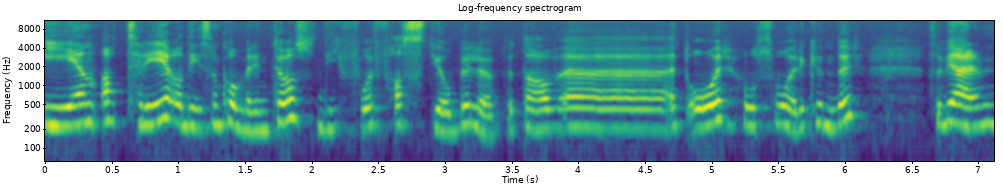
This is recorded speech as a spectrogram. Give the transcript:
én av tre av de som kommer inn til oss, de får fast jobb i løpet av eh, et år hos våre kunder. Så vi er en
